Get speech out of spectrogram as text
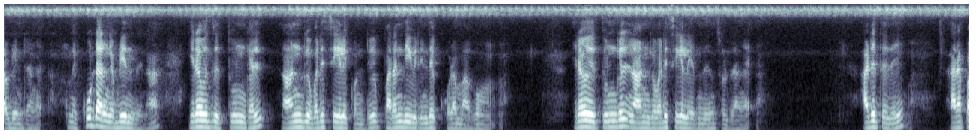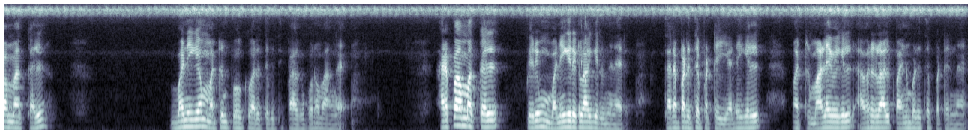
அப்படின்றாங்க. அந்த கூட்ட அரங்கு எப்படி இருந்ததுன்னா இருபது தூண்கள் நான்கு வரிசைகளை கொண்டு பரந்தி விரிந்த கூடமாகும். இருபது தூண்கள் நான்கு வரிசைகள் இருந்ததுன்னு சொல்கிறாங்க அடுத்தது ஹரப்பா மக்கள் வணிகம் மற்றும் போக்குவரத்தை பற்றி பார்க்க போகிறோம் வாங்க. ஹரப்பா மக்கள் பெரும் வணிகர்களாக இருந்தனர். தரப்படுத்தப்பட்ட எடைகள் மற்றும் அளவுகள் அவர்களால் பயன்படுத்தப்பட்டன.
